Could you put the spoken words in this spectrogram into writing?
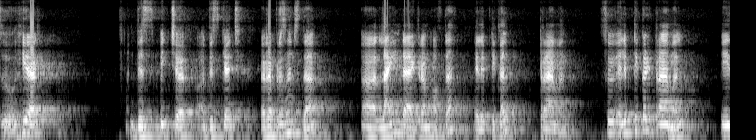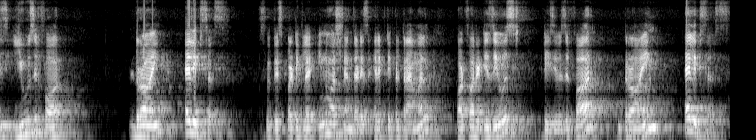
So here this picture or this sketch represents the uh, line diagram of the elliptical trammel. So elliptical trammel is used for drawing ellipses. So this particular inversion that is elliptical trammel, what for it is used? It is used for drawing ellipses.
